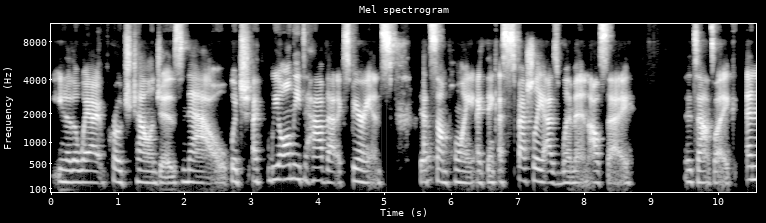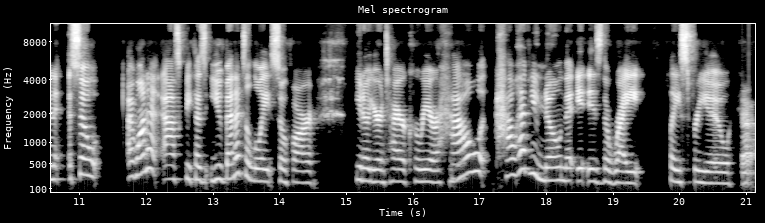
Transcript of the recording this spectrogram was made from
you know the way i approach challenges now which I, we all need to have that experience yeah. at some point i think especially as women i'll say it sounds like and so i want to ask because you've been at deloitte so far you know your entire career mm-hmm. how mm-hmm. how have you known that it is the right place for you yeah.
